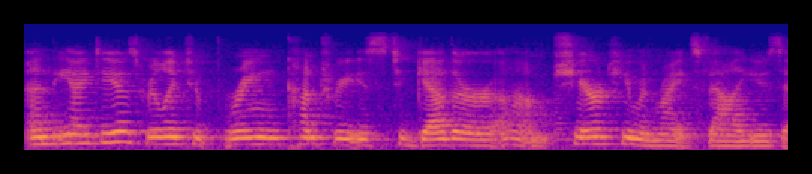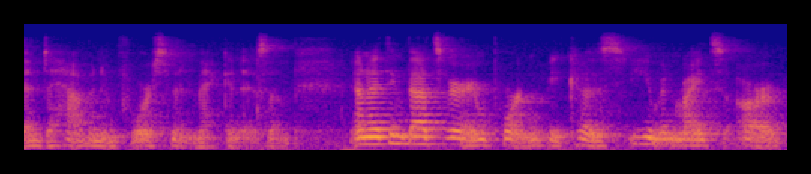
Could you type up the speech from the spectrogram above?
And the idea is really to bring countries together, um, shared human rights values, and to have an enforcement mechanism. And I think that's very important because human rights are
